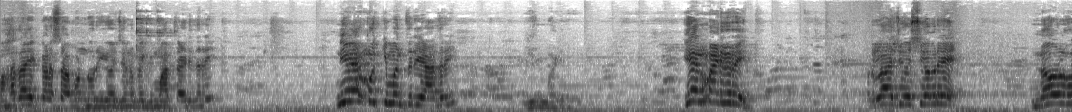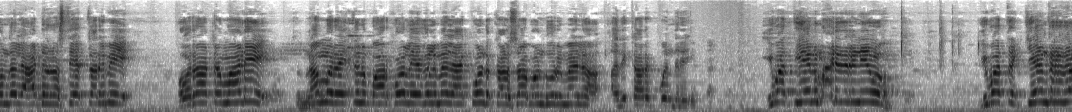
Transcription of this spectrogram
ಮಹದಾಯಿ ಕಳಸ ಬಂಡೂರು ಯೋಜನೆ ಬಗ್ಗೆ ಮಾತಾಡಿದ್ರಿ. ನೀವೇ ಮುಖ್ಯಮಂತ್ರಿ ಆದ್ರಿ. ಏನು ಮಾಡಿದ್ರಿ? ಏನು ಮಾಡಿದ್ರಿ? ಪ್ರಹ್ಲಾದ್ ಜೋಶಿ ಅವರೇ ನವಲ್ಗೊಂದಲ್ಲಿ ಆಟೋ ರಸ್ತೆ ತರಬಿ ಹೋರಾಟ ಮಾಡಿ ನಮ್ಮ ರೈತನ ಬಾರ್ಕೋಲ್ ಹೆಗಲ ಮೇಲೆ ಹಾಕೊಂಡು ಕಳಸ ಬಂಡೂರ ಮೇಲೆ ಅಧಿಕಾರಕ್ಕೆ ಬಂದ್ರಿ. ಇವತ್ತು ಏನು ಮಾಡಿದ್ರಿ ನೀವು? ಇವತ್ತು ಕೇಂದ್ರದ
